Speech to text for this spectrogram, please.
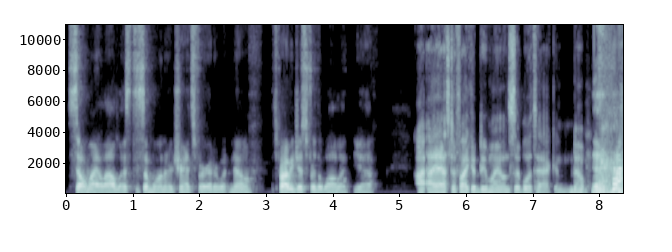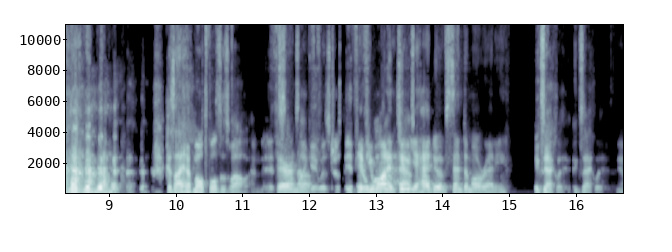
sell my allow list to someone or transfer it or what. No, it's probably just for the wallet. Mm-hmm. Yeah. I, I asked if I could do my own Sybil attack, and no, because I have multiples as well. And it Fair sounds enough. like it was just if, if you wanted to, you had to have sent them already. Exactly. Exactly. Yeah.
